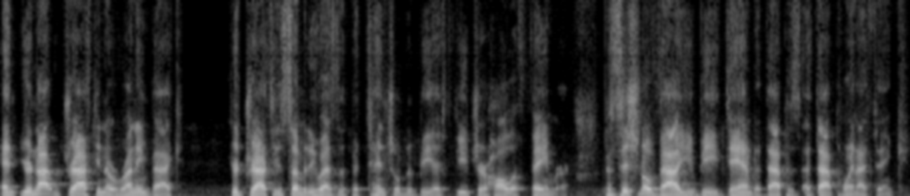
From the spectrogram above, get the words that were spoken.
and you're not drafting a running back, you're drafting somebody who has the potential to be a future Hall of Famer. Positional value be damned at that at that point. I think.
